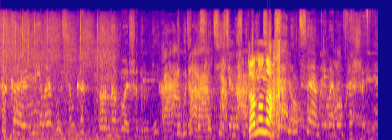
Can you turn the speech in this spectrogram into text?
Такая милая бусинка. Она больше других и будет восхитительно Да ну нах! смотреться в центре моего украшения.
